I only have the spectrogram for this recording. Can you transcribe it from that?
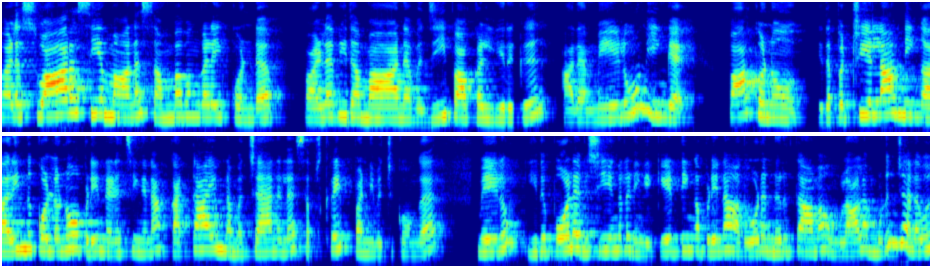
பல சுவாரஸ்யமான சம்பவங்களை கொண்ட பலவிதமான ஜீவாக்கள் இருக்குது அதை மேலும் நீங்கள் பார்க்கணும். இதை பற்றியெல்லாம் நீங்கள் அறிந்து கொள்ளணும் அப்படின்னு நினச்சிங்கன்னா கட்டாயம் நம்ம சேனலை சப்ஸ்கிரைப் பண்ணி வச்சுக்கோங்க. மேலும் இது போல் விஷயங்களை நீங்கள் கேட்டீங்க அப்படின்னா அதோடு நிறுத்தாமல் உங்களால் முடிஞ்ச அளவு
